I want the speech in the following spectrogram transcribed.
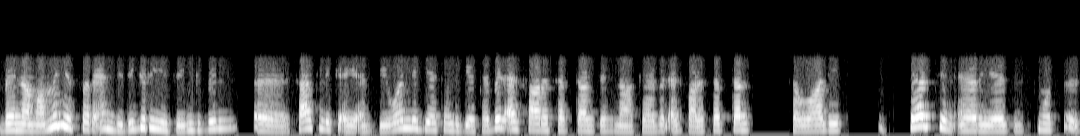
بينما من يصير عندي decreasing بال cyclic AMP وين لقيته؟ لقيته بال alpha receptors هناك بال alpha receptors سوالي certain areas smooth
